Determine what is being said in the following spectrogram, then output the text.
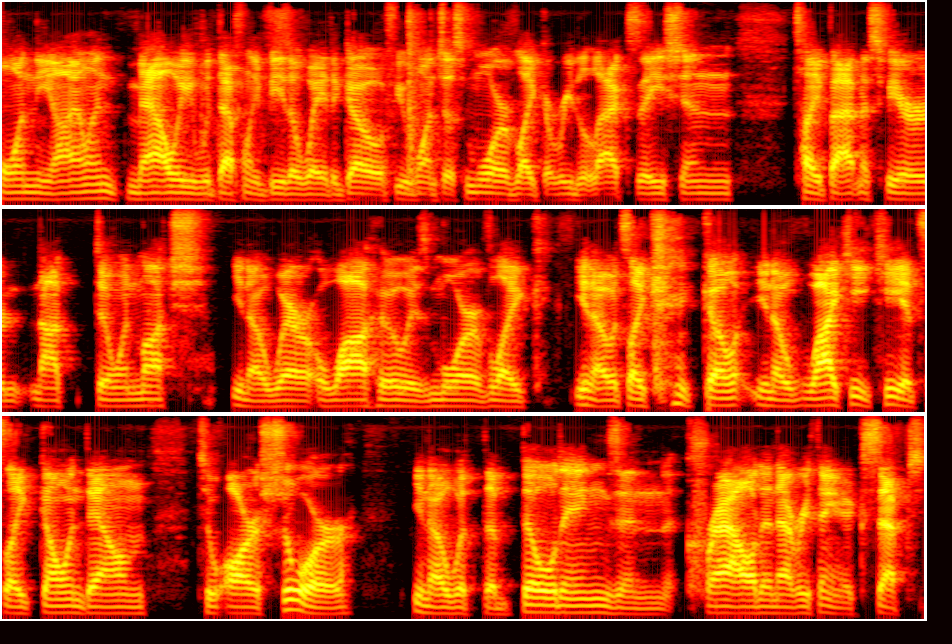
on the island, Maui would definitely be the way to go if you want just more of like a relaxation type atmosphere, not doing much, you know, where Oahu is more of like, you know, it's like go, you know, Waikiki, it's like going down to our shore, you know, with the buildings and crowd and everything, except,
